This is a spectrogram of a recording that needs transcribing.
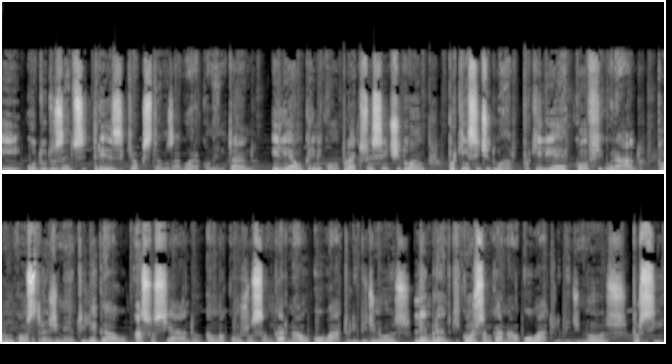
e o do 213, que é o que estamos agora comentando, ele é um crime complexo em sentido amplo. Por que em sentido amplo? Porque ele é configurado por um constrangimento ilegal associado a uma conjunção carnal ou ato libidinoso. Lembrando que conjunção carnal ou ato libidinoso, por si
